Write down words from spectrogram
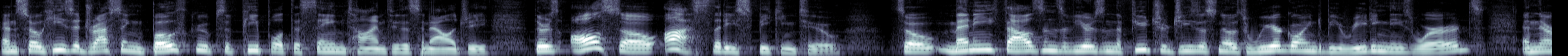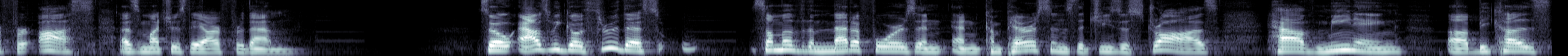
And so he's addressing both groups of people at the same time through this analogy. There's also us that he's speaking to. So many thousands of years in the future, Jesus knows we're going to be reading these words, and they're for us as much as they are for them. So as we go through this, some of the metaphors and, and comparisons that Jesus draws have meaning uh, because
